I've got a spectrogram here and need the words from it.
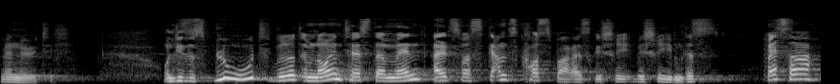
mehr nötig. Und dieses Blut wird im Neuen Testament als was ganz Kostbares beschrieben. Das ist besser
